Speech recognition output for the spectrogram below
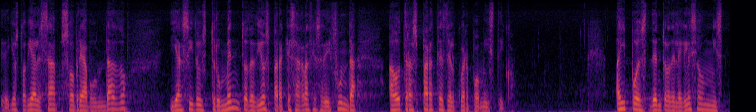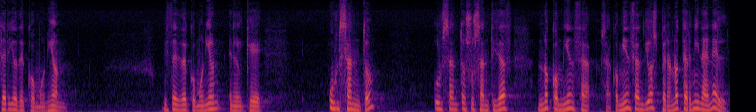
ellos todavía les ha sobreabundado y han sido instrumento de Dios para que esa gracia se difunda a otras partes del cuerpo místico. Hay pues dentro de la iglesia un misterio de comunión, un misterio de comunión en el que un santo, un santo, su santidad no comienza, o sea, comienza en Dios, pero no termina en Él.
